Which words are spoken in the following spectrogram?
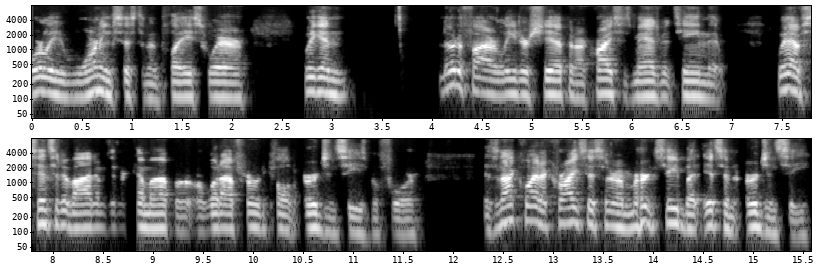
early warning system in place where we can notify our leadership and our crisis management team that we have sensitive items that are come up or, or what I've heard called urgencies before. It's not quite a crisis or emergency, but it's an urgency.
